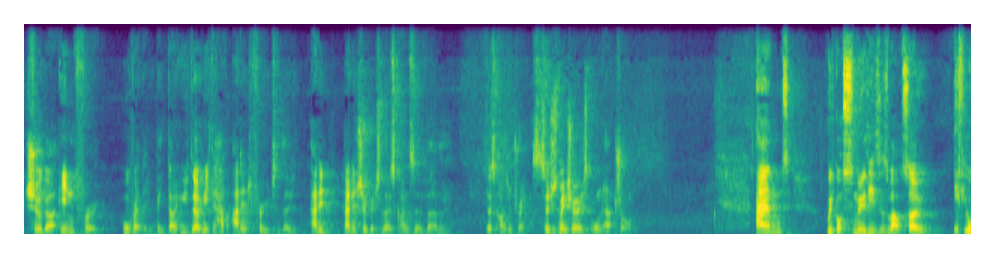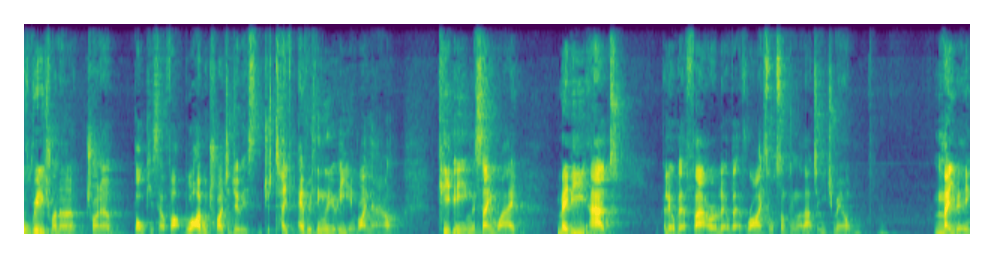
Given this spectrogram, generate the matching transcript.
sugar in fruit already. They don't, you don't need to have added fruit to those, added, added sugar to those kinds of, um, those kinds of drinks. So just make sure it's all natural. And we've got smoothies as well. So if you're really trying to, trying to bulk yourself up, what I would try to do is just take everything that you're eating right now, keep eating the same way, maybe add a little bit of fat or a little bit of rice or something like that to each meal. Maybe,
